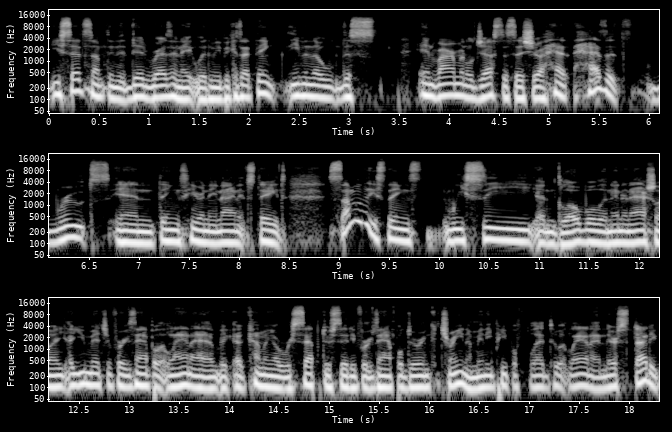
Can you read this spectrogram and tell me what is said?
you said something that did resonate with me because I think even though this environmental justice issue has, has its roots in things here in the United States. Some of these things we see in global and international. You mentioned, for example, Atlanta becoming a receptor city. For example, during Katrina, many people fled to Atlanta, and there's study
